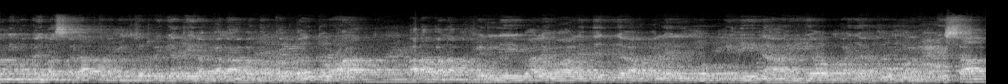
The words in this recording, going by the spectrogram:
رب جعلنی مقیم الصلاة ومن ذریتی ربنا وتقبل دعا ربنا اغفر لي ولوالدي وللمؤمنين يوم يقوم الحساب.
